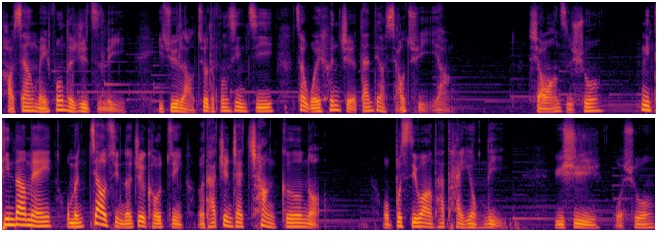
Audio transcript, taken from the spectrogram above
好像没风的日子里，一具老旧的风信机在微哼着单调小曲一样。小王子说：“你听到没？我们叫醒了这口井，而它正在唱歌呢。”我不希望它太用力，于是我说：“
